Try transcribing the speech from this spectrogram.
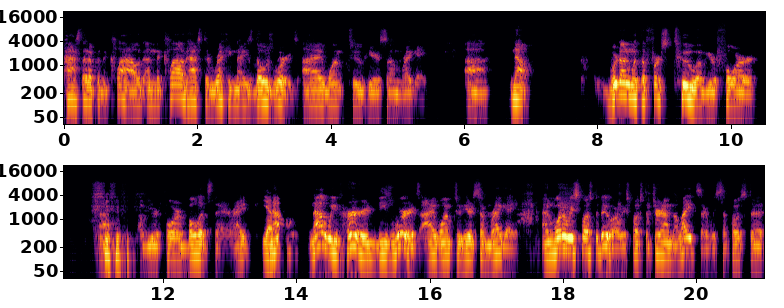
pass that up to the cloud, and the cloud has to recognize those words. I want to hear some reggae. Uh, now, we're done with the first two of your four uh, of your four bullets there, right? Yeah. Now, now we've heard these words. I want to hear some reggae. And what are we supposed to do? Are we supposed to turn on the lights? Are we supposed to,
